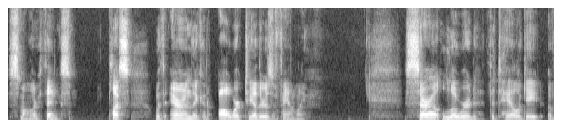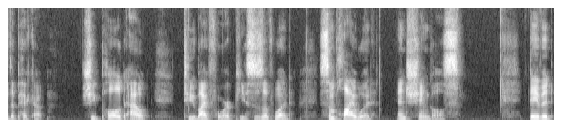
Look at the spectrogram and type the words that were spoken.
smaller things. Plus, with Aaron, they could all work together as a family. Sarah lowered the tailgate of the pickup. She pulled out two by four pieces of wood, some plywood, and shingles. David,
